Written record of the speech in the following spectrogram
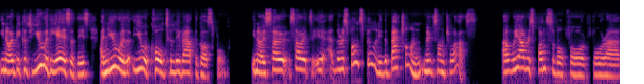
You know, because you were the heirs of this and you were you were called to live out the gospel. You know, so so it's the responsibility, the baton moves on to us. Uh, we are responsible for for uh,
